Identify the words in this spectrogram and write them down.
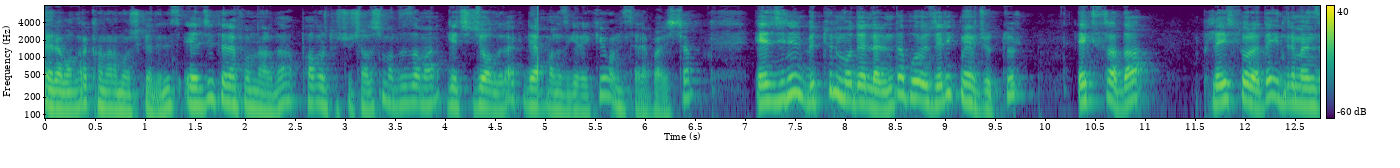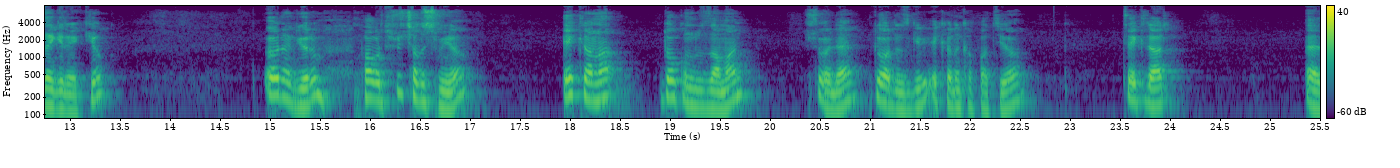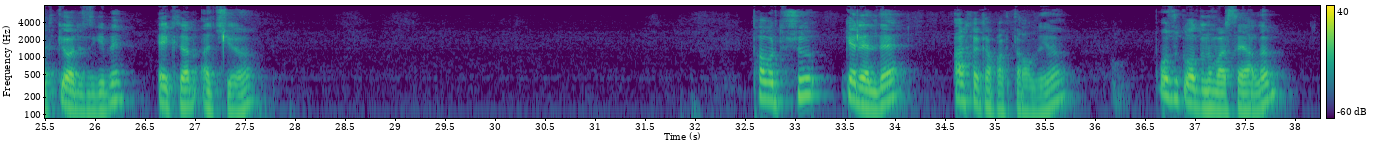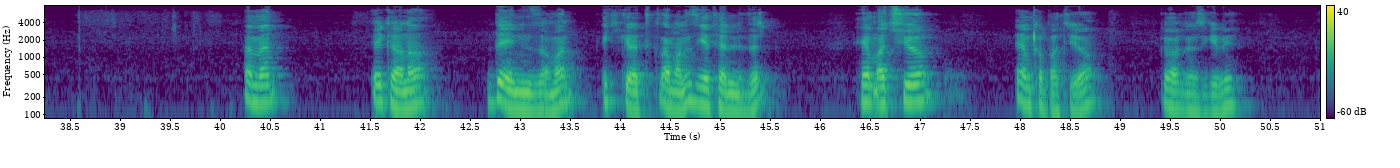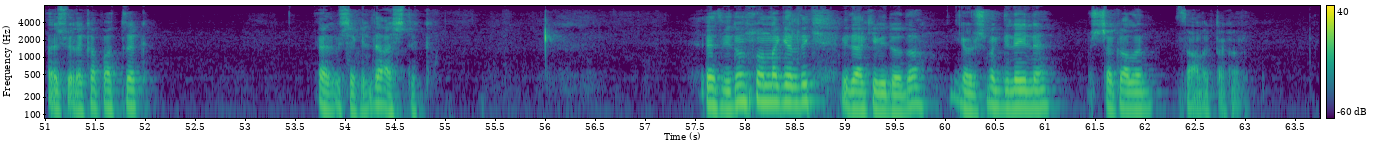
Merhabalar kanalıma hoş geldiniz. LG telefonlarda power tuşu çalışmadığı zaman geçici olarak ne yapmanız gerekiyor onu size paylaşacağım. LG'nin bütün modellerinde bu özellik mevcuttur. Ekstra da Play Store'da indirmenize gerek yok. Örnek diyorum power tuşu çalışmıyor. Ekrana dokunduğu zaman şöyle gördüğünüz gibi ekranı kapatıyor. Tekrar evet gördüğünüz gibi ekran açıyor. Power tuşu genelde arka kapakta oluyor. Bozuk olduğunu varsayalım. Hemen ekrana değdiğiniz zaman iki kere tıklamanız yeterlidir. Hem açıyor hem kapatıyor. Gördüğünüz gibi. Ben şöyle kapattık. Evet bu şekilde açtık. Evet videonun sonuna geldik. Bir dahaki videoda görüşmek dileğiyle. Hoşçakalın. Sağlıkta kalın.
